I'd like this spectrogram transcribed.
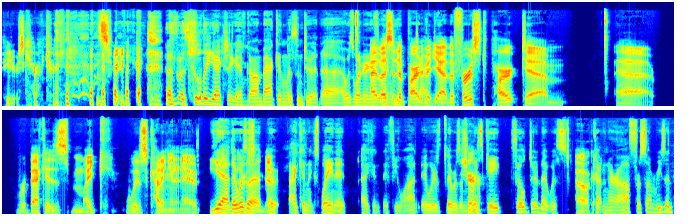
Peter's character. this that's, that's cool that you actually have gone back and listened to it. Uh, I was wondering. If I listened to part of it. to- Yeah, the first part, um, uh, Rebecca's mic was cutting in and out. Yeah, there was There was a. there- I can explain it. I can if you want. It was there was a Sure. noise gate filter that was Oh, okay. cutting her off for some reason.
